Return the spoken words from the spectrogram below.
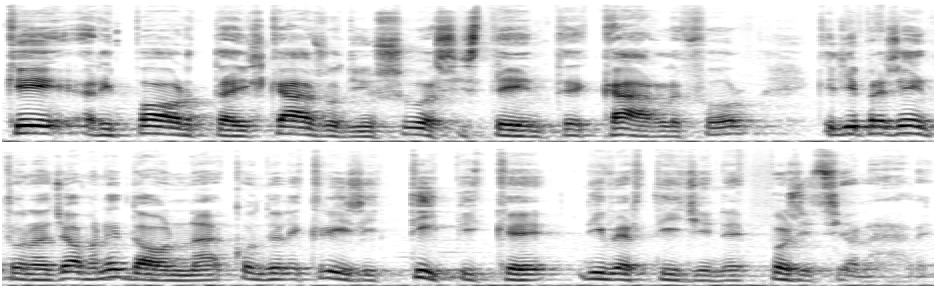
che riporta il caso di un suo assistente, Carlefort, che gli presenta una giovane donna con delle crisi tipiche di vertigine posizionale.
